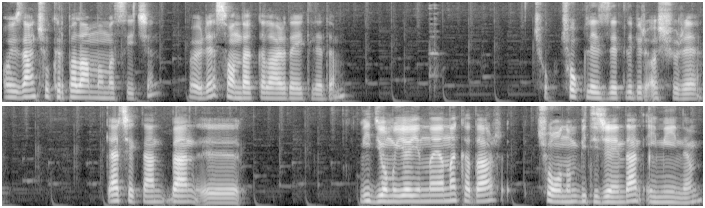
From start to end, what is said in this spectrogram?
O yüzden çok hırpalanmaması için böyle son dakikalarda ekledim. Çok çok lezzetli bir aşure. Gerçekten ben e, videomu yayınlayana kadar çoğunun biteceğinden eminim.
